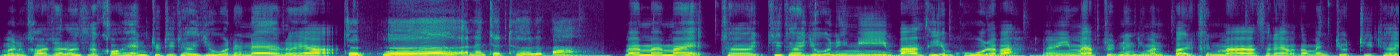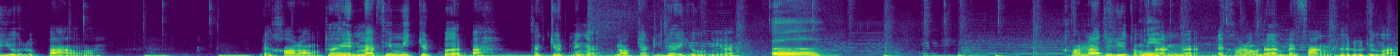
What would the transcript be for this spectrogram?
เหมือนเขาจะรู้สึกเขาเห็นจุดที่เธออยู่แน่ๆเลยอะ จุดเธอ อันนั้นจุดเธอหรือเปล่า ไม่ไม่ไม่เธอที่เธออยู่นี่มีบ้านสีชมพูเลยปะไม่มีแมปจุดหนึ่งที่มันเปิดขึ้นมาแสดงว่าต้องเป็นจุดที่เธออยู่หรือเปล่าวะ เดี๋ยวเขาลองเธอเห็นแมปที่มีจุดเปิดปะสักจุดหนึ่งอะนอกจากที่เธออยู่มีไหมเออ เขาน่าจะอยู่ตรงนั้นน่ะเดี๋ยวเขาลองเดินไปฝั่งเธอดูดีกว่า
